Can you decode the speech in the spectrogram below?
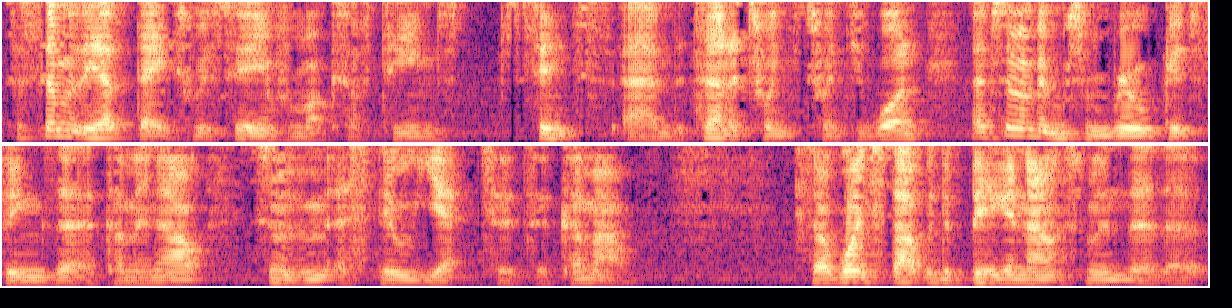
So some of the updates we're seeing from Microsoft Teams since um, the turn of 2021, and some of them are some real good things that are coming out. Some of them are still yet to, to come out. So I won't start with the big announcement that, that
